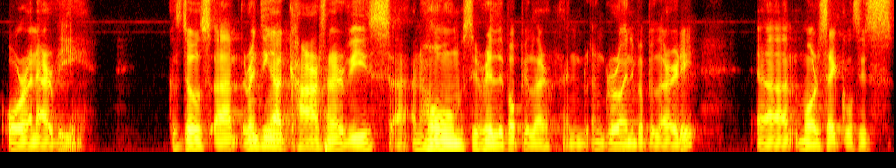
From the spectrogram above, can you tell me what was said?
or an RV. Because those uh, renting out cars and RVs uh, and homes is really popular and, and growing in popularity uh, motorcycles is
